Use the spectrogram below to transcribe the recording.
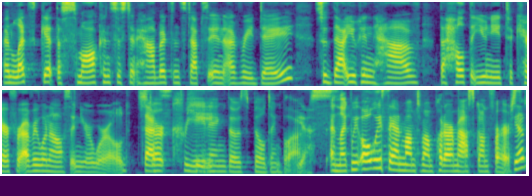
and let's get the small, consistent habits and steps in every day so that you can have the health that you need to care for everyone else in your world. Start That's key. creating those building blocks. Yes. And like we always say on Mom to Mom, put our mask on first. Yep,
